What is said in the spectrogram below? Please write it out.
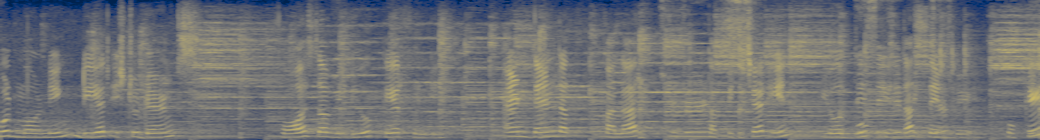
Good morning, dear students. Watch the video carefully and then the color the picture in your book in the same way. Okay?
